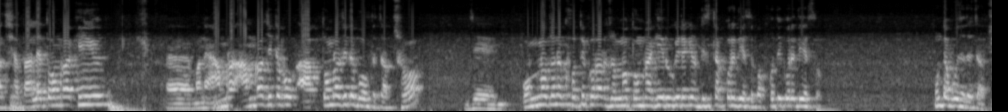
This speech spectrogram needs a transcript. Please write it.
আচ্ছা তাহলে তোমরা কি মানে আমরা আমরা যেটা তোমরা যেটা বলতে চাচ্ছ যে অন্যজনের ক্ষতি করার জন্য তোমরা কি রুগীটাকে ডিস্টার্ব করে দিয়েছ বা ক্ষতি করে দিয়েছ? কোনটা বোঝাতে চাচ্ছ?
